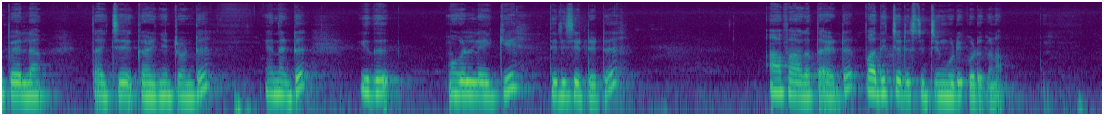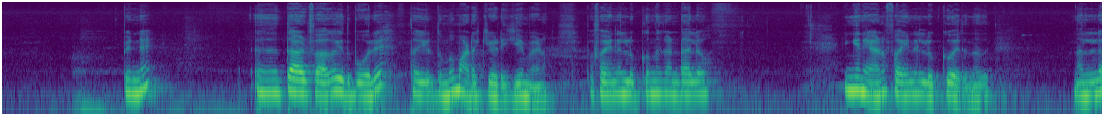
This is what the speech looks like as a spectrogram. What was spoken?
ഇപ്പോൾ എല്ലാം തയ്ച്ച് കഴിഞ്ഞിട്ടുണ്ട്. എന്നിട്ട് ഇത് മുകളിലേക്ക് തിരിച്ചിട്ടിട്ട് ആ ഭാഗത്തായിട്ട് പതിച്ചൊരു സ്റ്റിച്ചും കൂടി കൊടുക്കണം. പിന്നെ താഴ്ഭാഗം ഇതുപോലെ തയ്യൽ തുമ്പ് മടക്കി അടിക്കുകയും വേണം അപ്പോൾ ഫൈനൽ ലുക്കൊന്ന് കണ്ടാലോ? ഇങ്ങനെയാണ് ഫൈനൽ ലുക്ക് വരുന്നത്. നല്ല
